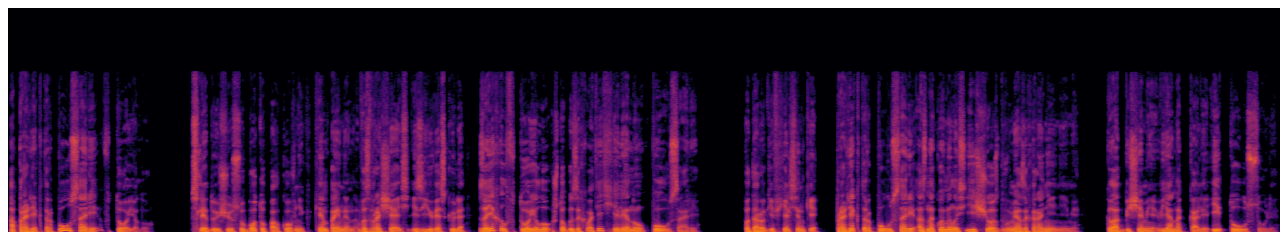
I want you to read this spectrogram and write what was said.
а проректор Пулсари в Тойлу. В следующую субботу полковник Кемпайнен, возвращаясь из Ювескюля, заехал в Тойлу, чтобы захватить Хелену Пуусари. По дороге в Хельсинки проректор Пуусари ознакомилась еще с двумя захоронениями – кладбищами в Янаккале и Туусуле.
